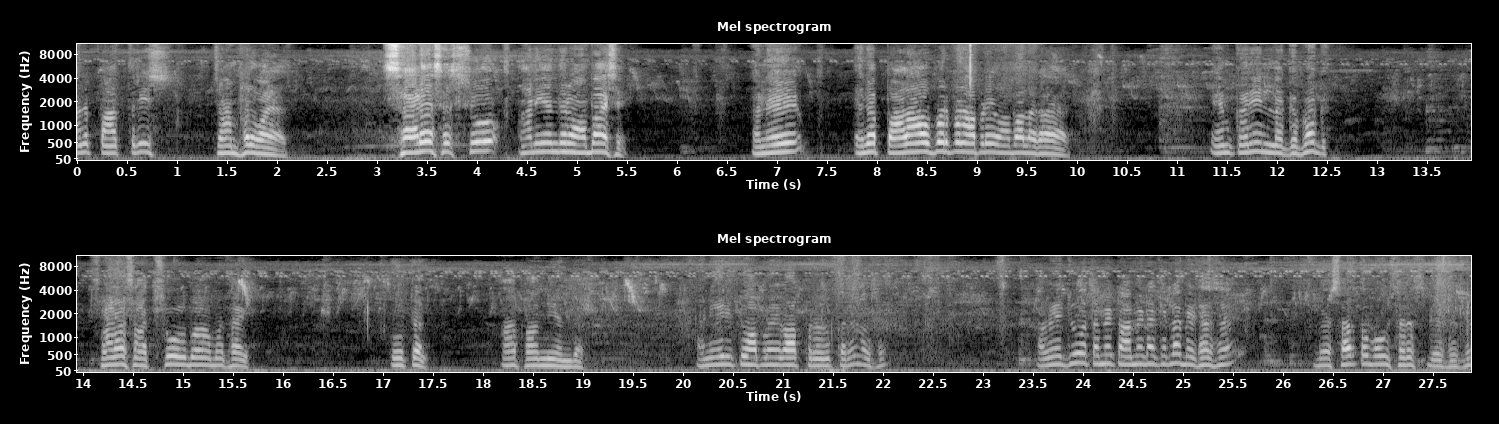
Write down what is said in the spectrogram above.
અને પાંત્રીસ જામફળ વાયા. સાડા છસો આની અંદર આંબા છે. અને એના પાળા ઉપર પણ આપણે આંબા લગાવ્યા છે. એમ કરીને લગભગ સાડા સાતસો આંબા આમાં થાય ટોટલ. આ ફાર્મની અંદર. અને એ રીતનો આપણો એક આ પ્રયોગ કરેલો છે. હવે જુઓ તમે ટામેટા કેટલા બેઠા છે? બેસાર તો બહુ સરસ બેસે છે.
